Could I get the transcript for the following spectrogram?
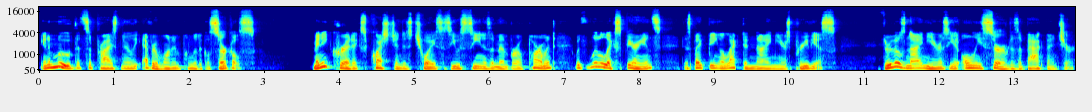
in a move that surprised nearly everyone in political circles. Many critics questioned his choice as he was seen as a member of parliament with little experience despite being elected nine years previous. Through those nine years, he had only served as a backbencher.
